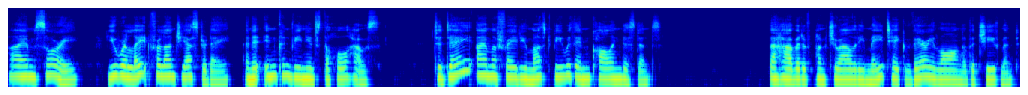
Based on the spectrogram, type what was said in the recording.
I am sorry. You were late for lunch yesterday, and it inconvenienced the whole house. Today I am afraid you must be within calling distance. The habit of punctuality may take very long of achievement,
